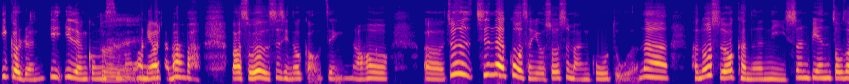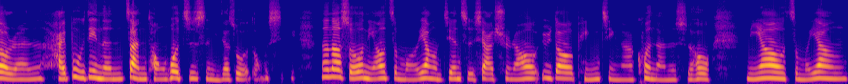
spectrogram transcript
一个人一一人公司嘛，然后你要想办法把所有的事情都搞定。然后呃，就是其实那个过程有时候是蛮孤独的。那很多时候可能你身边周遭人还不一定能赞同或支持你在做的东西。那那时候你要怎么样坚持下去？然后遇到瓶颈啊困难的时候，你要怎么样？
